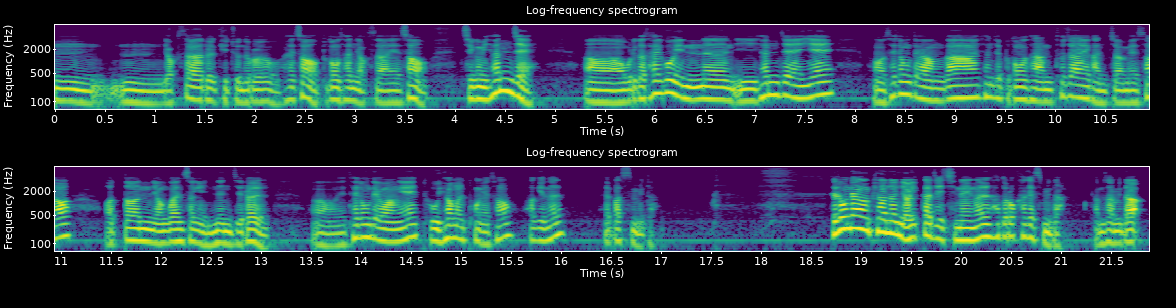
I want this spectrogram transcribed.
음, 역사를 기준으로 해서 부동산 역사에서 지금 현재 어, 우리가 살고 있는 이 현재의 어, 세종대왕과 현재 부동산 투자의 관점에서 어떤 연관성이 있는지를 어, 세종대왕의 두 형을 통해서 확인을 해봤습니다. 세종대왕 편은 여기까지 진행을 하도록 하겠습니다. 감사합니다.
